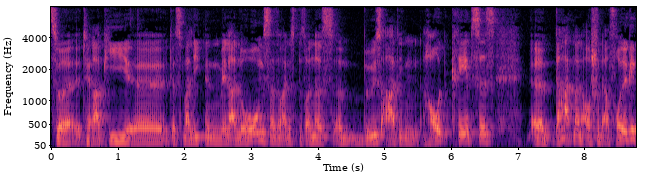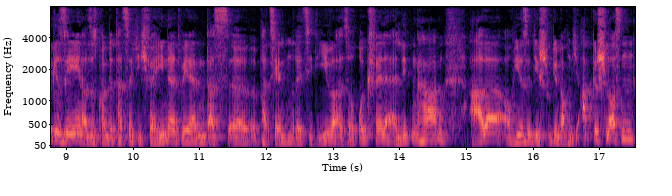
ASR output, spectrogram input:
zur Therapie äh, des malignen Melanoms, also eines besonders ähm, bösartigen Hautkrebses. Äh, da hat man auch schon Erfolge gesehen. Also es konnte tatsächlich verhindert werden, dass äh, Patienten Rezidive, also Rückfälle erlitten haben. Aber auch hier sind die Studien noch nicht abgeschlossen.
